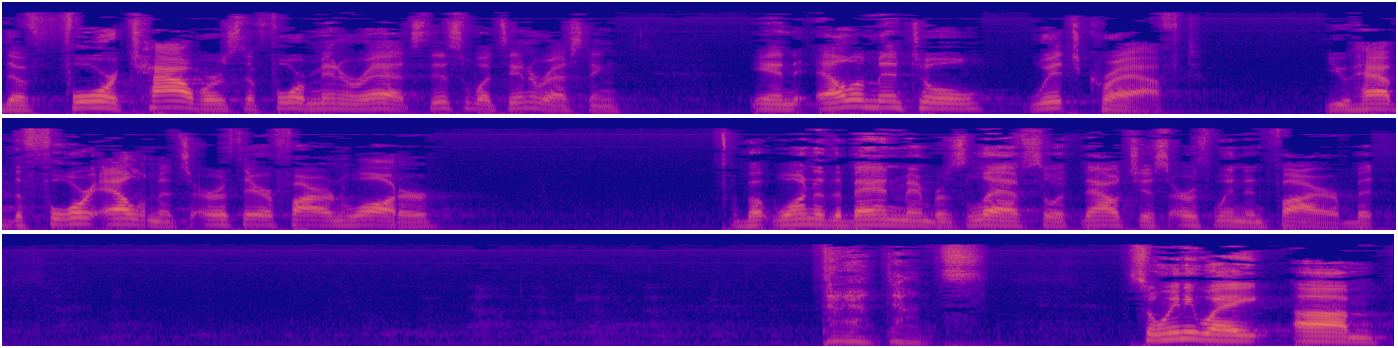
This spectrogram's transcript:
the four towers, the four minarets, this is what's interesting. In elemental witchcraft, you have the four elements earth, air, fire, and water. But one of the band members left, so it's now it's just earth, wind, and fire. But so anyway, um,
